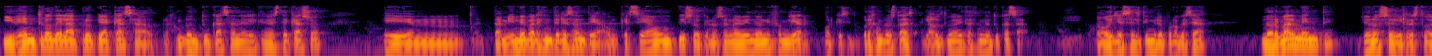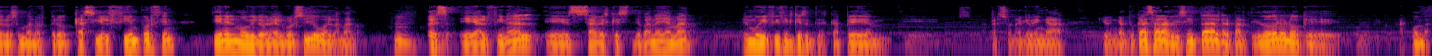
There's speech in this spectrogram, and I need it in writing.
Y dentro de la propia casa, por ejemplo en tu casa en, el- en este caso, eh, también me parece interesante, aunque sea un piso que no sea una vivienda unifamiliar, porque si tú, por ejemplo, estás en la última habitación de tu casa y no oyes el timbre por lo que sea, normalmente, yo no sé el resto de los humanos, pero casi el 100% tiene el móvil o en el bolsillo o en la mano. Hmm. Entonces, eh, al final, eh, sabes que si te van a llamar, es muy difícil que se te escape eh, pues, la persona que venga, que venga a tu casa, la visita, el repartidor o lo que, o lo que corresponda.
